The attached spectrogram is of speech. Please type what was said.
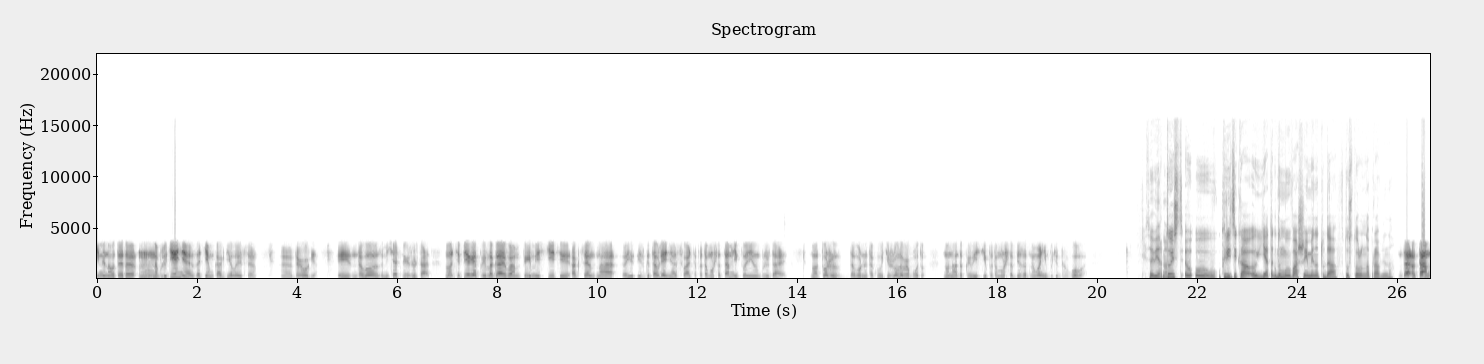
именно вот это наблюдение за тем, как делаются э, дороги, и дало замечательный результат. Но теперь я предлагаю вам переместить э, акцент на э, изготовление асфальта, потому что там никто не наблюдает. Но тоже довольно такую тяжелую работу – но надо провести, потому что без одного не будет другого. Все верно. То есть э, критика, э, я так думаю, ваша именно туда, в ту сторону направлена. Да, там,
